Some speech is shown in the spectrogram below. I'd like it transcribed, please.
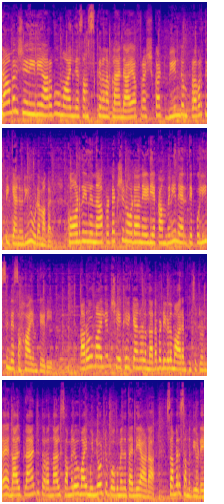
താമരശ്ശേരിയിലെ അറവ് മാലിന്യ സംസ്കരണ പ്ലാന്റായ ഫ്രഷ് കട്ട് വീണ്ടും പ്രവർത്തിപ്പിക്കാൻ ഒരുങ്ങി ഉടമകൾ. കോടതിയിൽ നിന്ന് പ്രൊട്ടക്ഷൻ ഓർഡർ നേടിയ കമ്പനി നേരത്തെ പോലീസിന്റെ സഹായം തേടിയിരുന്നു. അറവ് മാലിന്യം ശേഖരിക്കാനുള്ള നടപടികളും ആരംഭിച്ചിട്ടുണ്ട്. എന്നാൽ പ്ലാന്റ് തുറന്നാൽ സമരവുമായി മുന്നോട്ടു പോകുമെന്ന് തന്നെയാണ് സമരസമിതിയുടെ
